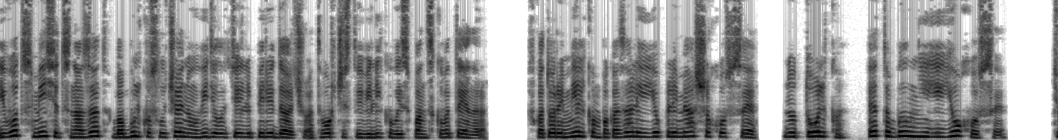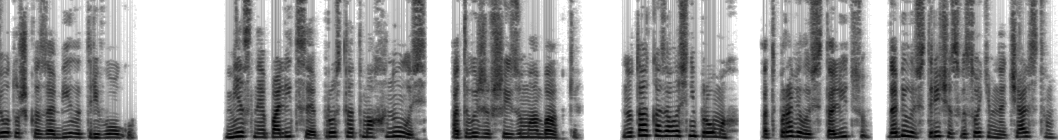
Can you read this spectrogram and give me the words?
И вот с месяц назад бабулька случайно увидела телепередачу о творчестве великого испанского тенора, в которой мельком показали ее племяша Хосе, но только это был не ее Хосе. Тетушка забила тревогу. Местная полиция просто отмахнулась от выжившей из ума бабки. Но та оказалась не промах, отправилась в столицу, добилась встречи с высоким начальством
